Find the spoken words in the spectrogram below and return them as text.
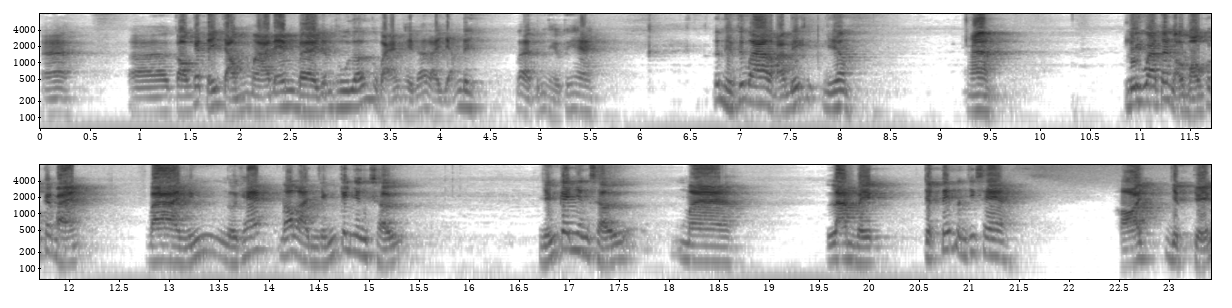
À, à, còn cái tỷ trọng mà đem về doanh thu lớn của bạn thì nó lại giảm đi. Đó là tín hiệu thứ hai. Tín hiệu thứ ba là bạn biết gì không? À liên quan tới nội bộ của các bạn và những người khác đó là những cái nhân sự. Những cái nhân sự mà làm việc trực tiếp lên chiếc xe họ dịch chuyển.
